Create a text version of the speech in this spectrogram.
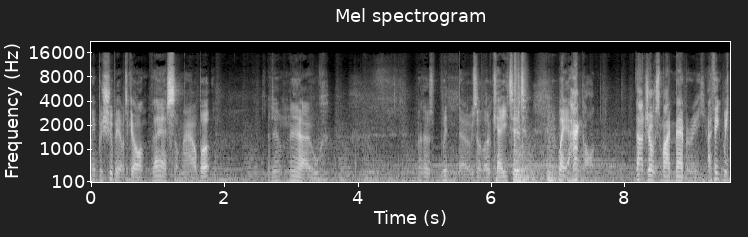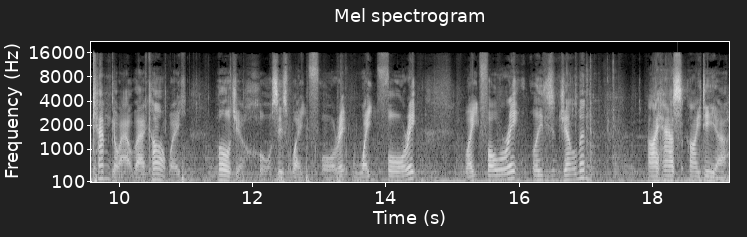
Maybe we should be able to go on there somehow, but... I don't know. Where those windows are located. Wait, hang on. That jogs my memory. I think we can go out there, can't we? Hold your horses. Wait for it. Wait for it. Wait for it, ladies and gentlemen. I has idea.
